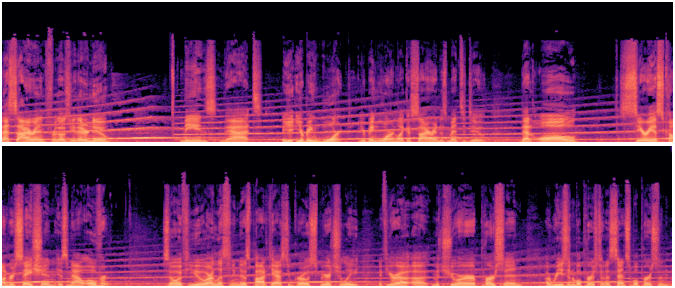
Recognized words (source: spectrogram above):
That siren, for those of you that are new, means that you're being warned. You're being warned, like a siren is meant to do, that all serious conversation is now over. So if you are listening to this podcast to grow spiritually, if you're a, a mature person, a reasonable person, a sensible person,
